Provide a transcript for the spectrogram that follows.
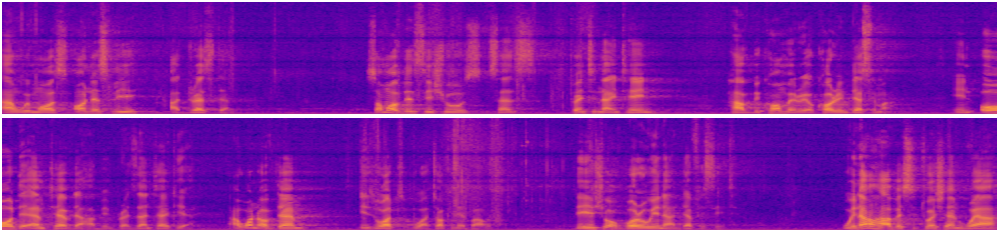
and we must honestly address them. Some of these issues since 2019 have become a recurring decimal in all the MTEF that have been presented here. And one of them is what we're talking about, the issue of borrowing and deficit. We now have a situation where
